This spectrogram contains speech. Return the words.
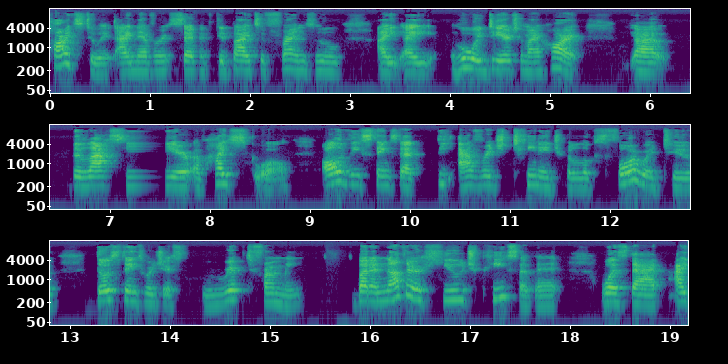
parts to it. I never said goodbye to friends who I, I who were dear to my heart. Uh, the last year of high school, all of these things that the average teenager looks forward to, those things were just ripped from me. But another huge piece of it was that I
